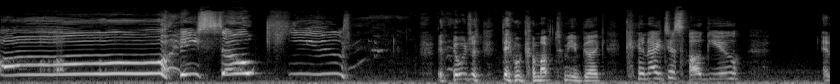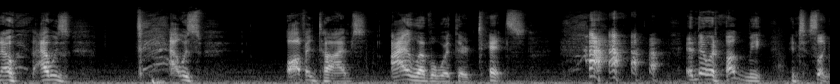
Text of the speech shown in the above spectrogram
"Oh, he's so cute," and they would just they would come up to me and be like, "Can I just hug you?" And I I was I was oftentimes eye level with their tits, and they would hug me and just like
